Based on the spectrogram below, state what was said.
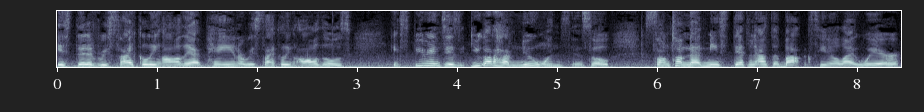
instead of recycling all that pain or recycling all those experiences, you got to have new ones. And so sometimes that means stepping out the box, you know, like where,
